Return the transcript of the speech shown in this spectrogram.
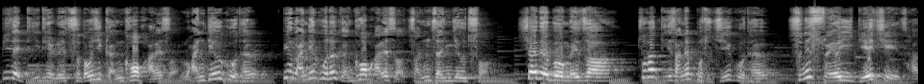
比在地铁内吃东西更可怕的是乱丢骨头，比乱丢骨头更可怕的是振振有词。晓得不，妹子？坐到地上的不是鸡骨头，是你睡了一地节操。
